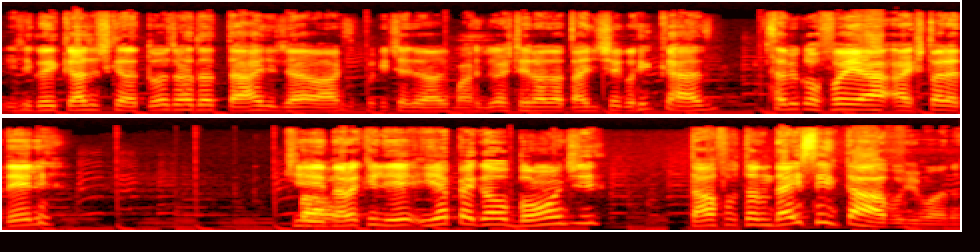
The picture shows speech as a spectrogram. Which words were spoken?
Ele chegou em casa, acho que era duas horas da tarde já, eu acho, porque tinha umas duas, três horas da tarde, chegou em casa. Sabe qual foi a, a história dele? Que na hora que ele ia pegar o bonde, tava faltando 10 centavos, mano.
